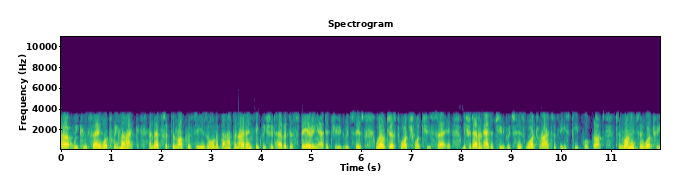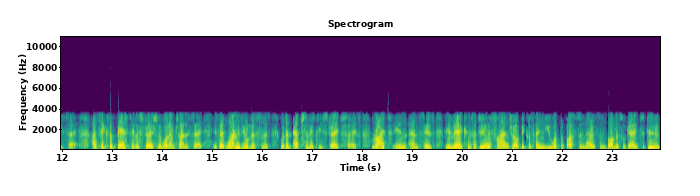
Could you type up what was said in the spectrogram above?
uh, we can say what we like, and that's what democracy is all about. And I don't think we should have a despairing attitude which says, "Well, just watch what you say." We should have an attitude which says, "What right have these people got to monitor what we say?" I think the best illustration of what I'm trying to say is that one of your listeners, with an absolutely straight face, writes in and says, the Americans are doing a fine job because they knew what the Boston Marathon bombers were going to do.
